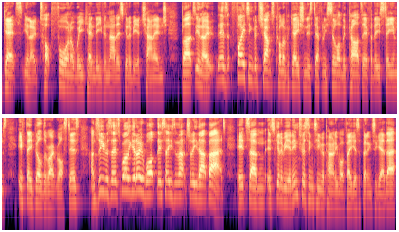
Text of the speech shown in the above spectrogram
get, you know, top four on a weekend, even that is going to be a challenge. But, you know, there's fighting for champs qualification is definitely still on the cards here for these teams if they build the right rosters. And Zuma says, well, you know what, this isn't actually that bad. It's um it's going to be an interesting team apparently what Vegas are putting together,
